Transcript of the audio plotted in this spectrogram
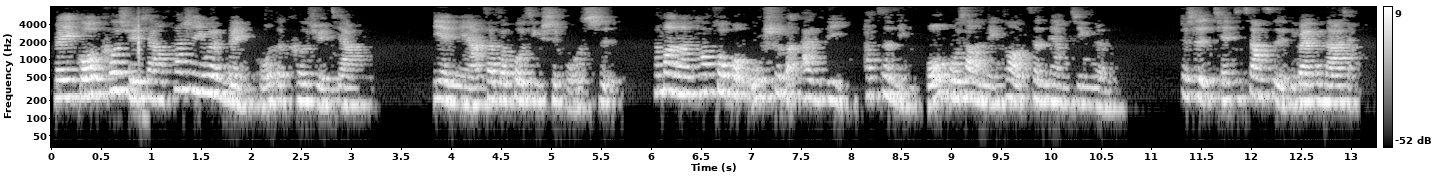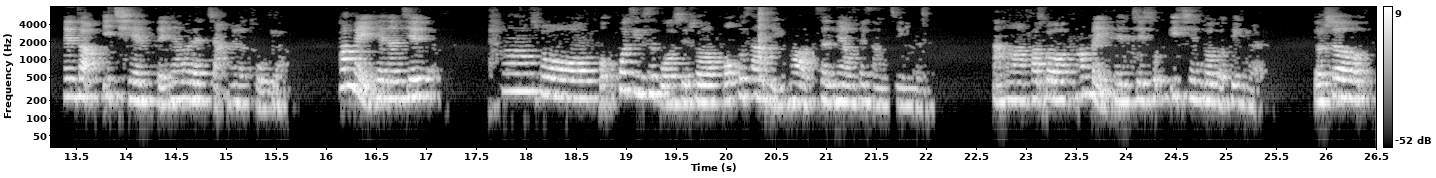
美国科学家，他是一位美国的科学家，也名叫做霍金斯博士。那么呢，他做过无数的案例，他证明佛菩萨的名号正量惊人。就是前上次礼拜跟大家讲。念到一千，等一下会再讲那个图表。他每天呢接，他说霍霍金斯博士说佛菩萨名号正量非常惊人。然后他说他每天接触一千多个病人，有时候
